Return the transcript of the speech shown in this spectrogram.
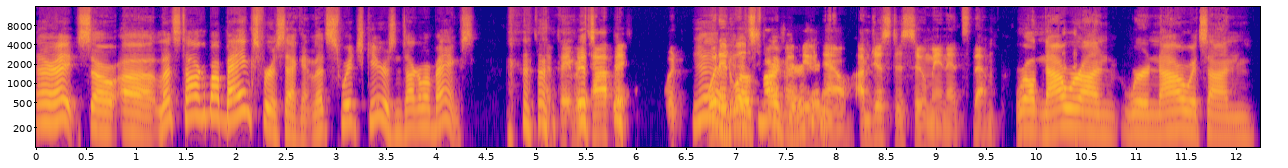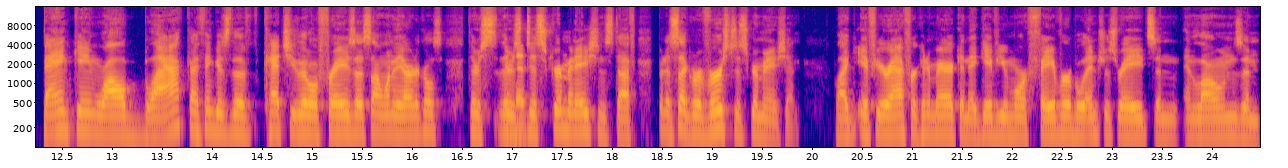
All right, so uh, let's talk about banks for a second. Let's switch gears and talk about banks. My favorite topic. What, Yeah, what did Wells Fargo do now? I'm just assuming it's them. Well, now we're on. We're now it's on banking while black. I think is the catchy little phrase I saw in one of the articles. There's there's that's- discrimination stuff, but it's like reverse discrimination. Like if you're African American, they give you more favorable interest rates and, and loans. And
